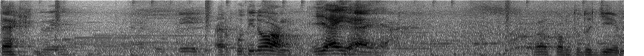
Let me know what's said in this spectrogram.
teh green Putih. air putih doang iya iya iya welcome to the gym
